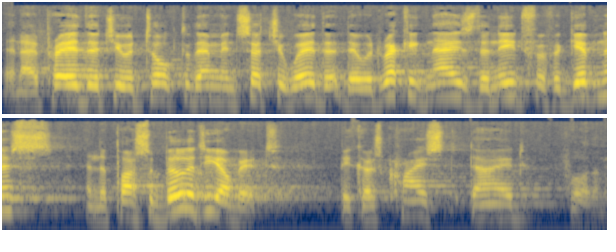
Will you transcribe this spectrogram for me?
And I pray that you would talk to them in such a way that they would recognize the need for forgiveness and the possibility of it because Christ died for them.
